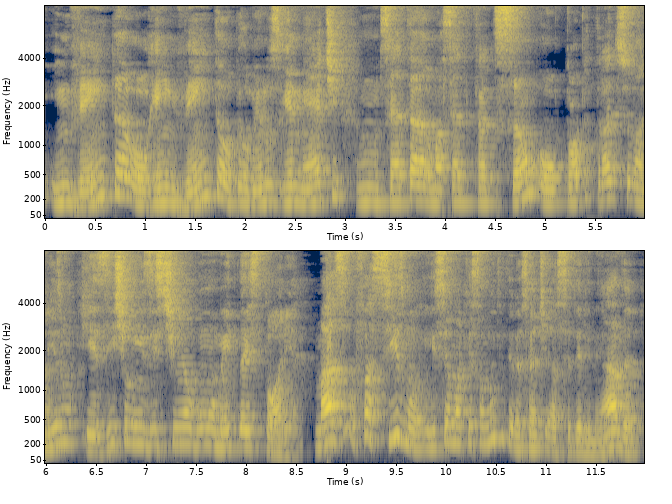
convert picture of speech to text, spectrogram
inventa ou reinventa, ou pelo menos remete um certa, uma certa tradição, ou o próprio tradicionalismo existe ou existiu em algum momento da história. Mas o fascismo, isso é uma questão muito interessante a ser delineada,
